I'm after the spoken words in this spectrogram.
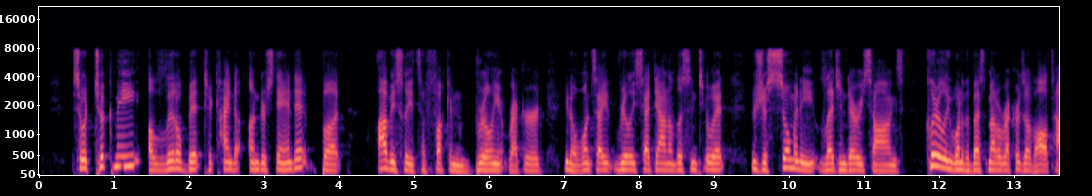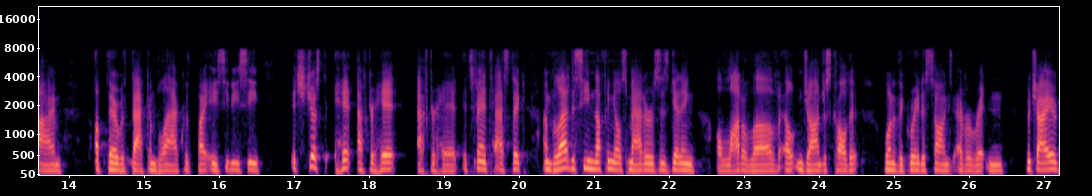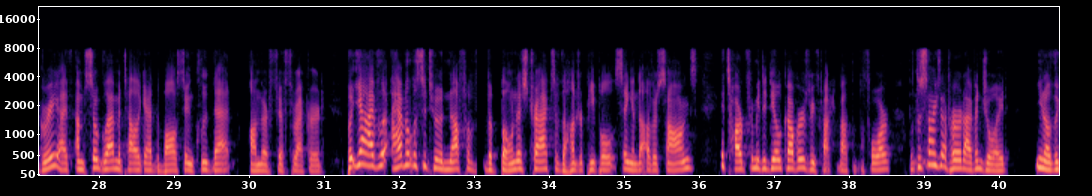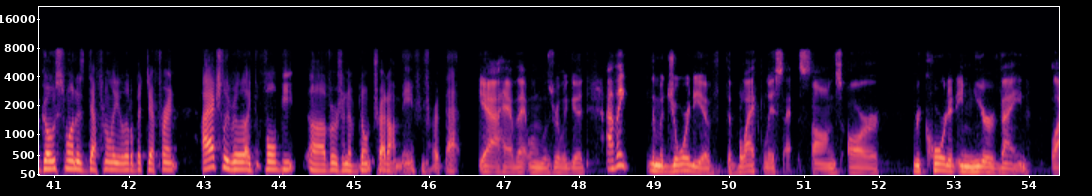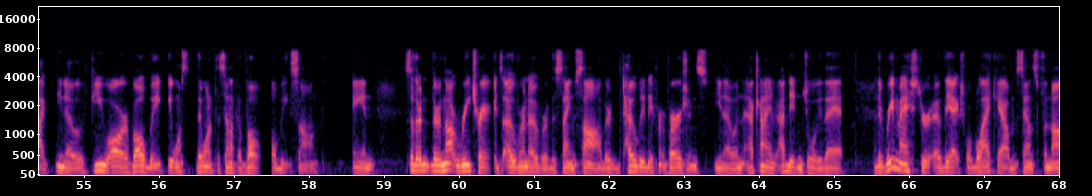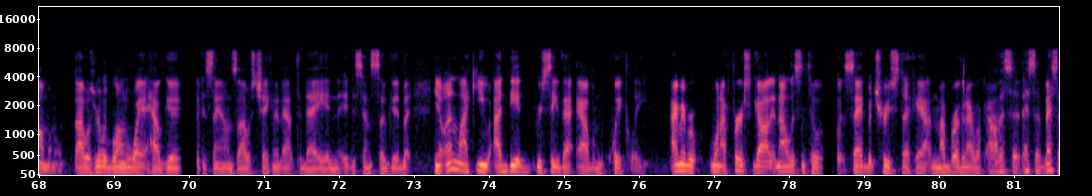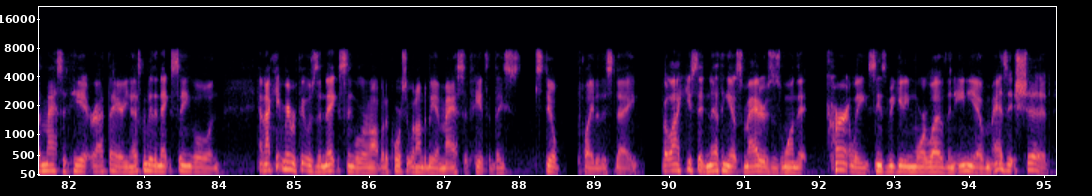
So it took me a little bit to kind of understand it, but obviously it's a fucking brilliant record. You know, once I really sat down and listened to it, there's just so many legendary songs. Clearly one of the best metal records of all time, up there with Back in Black with by ACDC. It's just hit after hit after hit. It's fantastic. I'm glad to see Nothing Else Matters is getting a lot of love. Elton John just called it one of the greatest songs ever written, which I agree. I, am so glad Metallica had the balls to include that on their fifth record. But yeah, I've I haven't listened to enough of the bonus tracks of the hundred people singing the other songs. It's hard for me to deal covers. We've talked about them before, but the songs I've heard, I've enjoyed. You know, the Ghost one is definitely a little bit different. I actually really like the Volbeat uh, version of "Don't Tread on Me." If you've heard that. Yeah, I have. That one was really good. I think the majority of the Blacklist songs are recorded in your vein. Like, you know, if you are Volbeat, it wants they want it to sound like a Volbeat song. And so they're they're not retreads over and over of the same song. They're totally different versions, you know, and I kind of I did enjoy that. The remaster of the actual Black album sounds phenomenal. I was really blown away at how good it sounds. I was checking it out today and it just sounds so good. But you know, unlike you, I did receive that album quickly. I remember when I first got it and I listened to it, "Sad but True" stuck out, and my brother and I were like, "Oh, that's a that's a that's a massive hit right there. You know, that's gonna be the next single." And and I can't remember if it was the next single or not, but of course it went on to be a massive hit that they s- still play to this day. But like you said, "Nothing Else Matters" is one that currently seems to be getting more love than any of them, as it should.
